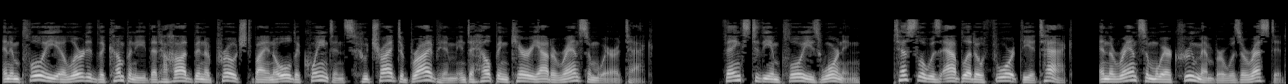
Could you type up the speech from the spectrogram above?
an employee alerted the company that he had been approached by an old acquaintance who tried to bribe him into helping carry out a ransomware attack. Thanks to the employee's warning, Tesla was able to thwart the attack, and the ransomware crew member was arrested.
